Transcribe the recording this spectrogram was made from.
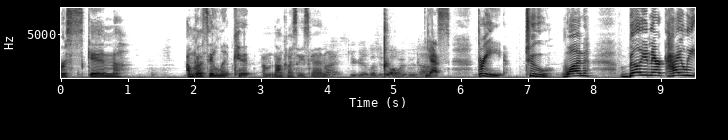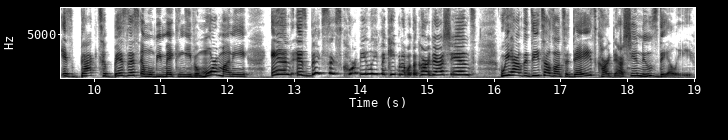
her skin. I'm gonna say lip kit. I'm not gonna say skin. Nice, you're good. Let's just do all the way from the top. Yes. Three, two, one. Billionaire Kylie is back to business and will be making even more money. And is Big Six Kourtney leaving Keeping Up with the Kardashians? We have the details on today's Kardashian News Daily.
